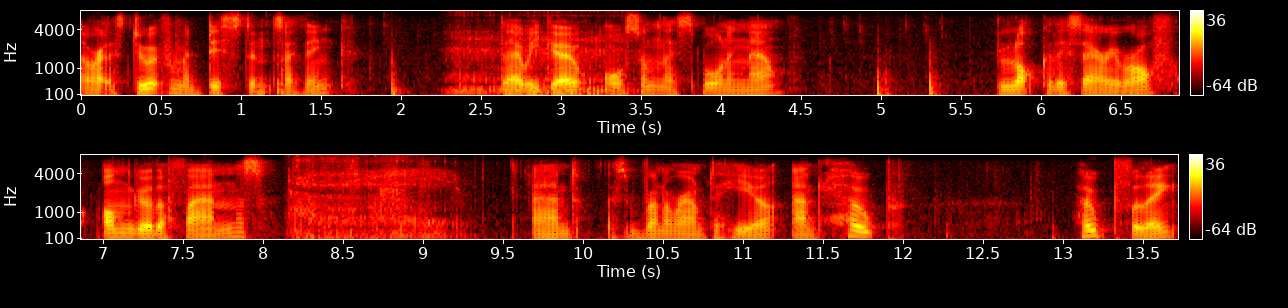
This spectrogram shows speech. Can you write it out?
Alright, let's do it from a distance, I think. There we go. Awesome, they're spawning now. Block this area off. On go the fans. And let's run around to here and hope, hopefully,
